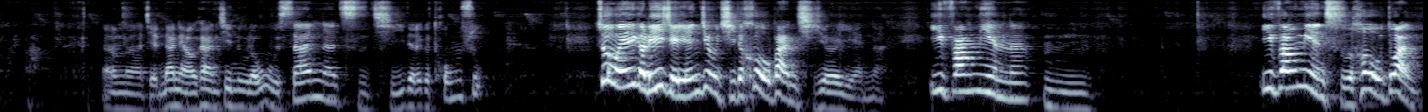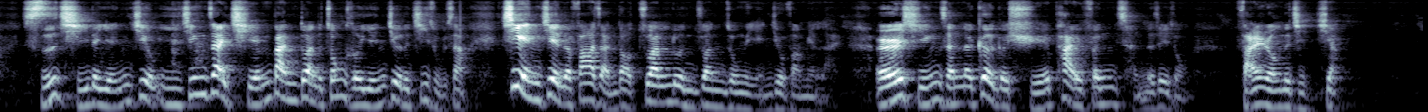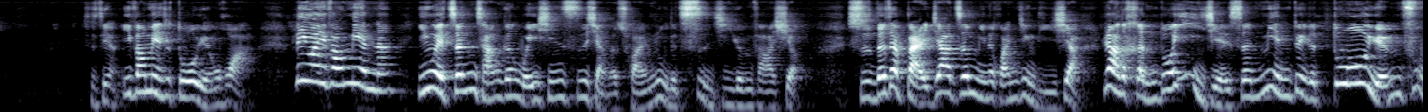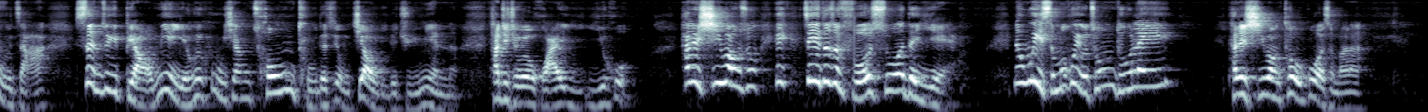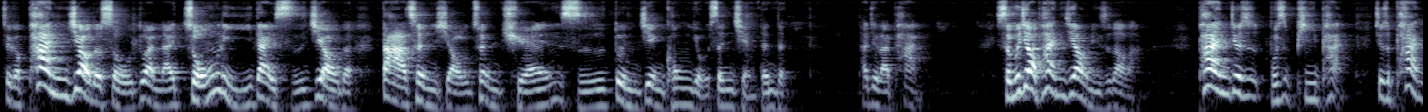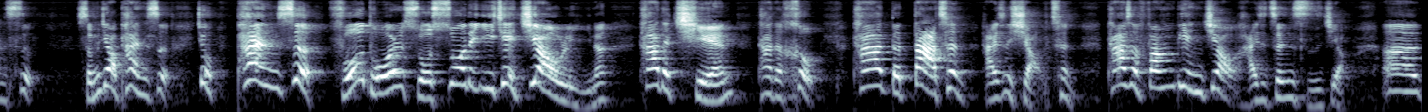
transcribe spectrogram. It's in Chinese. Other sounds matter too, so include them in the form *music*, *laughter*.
那么简单鸟瞰进入了雾山呢此期的那个通数。作为一个理解研究期的后半期而言。一方面呢，嗯，一方面此后段时期的研究已经在前半段的综合研究的基础上，渐渐的发展到专论专宗的研究方面来，而形成了各个学派分层的这种繁荣的景象。是这样，一方面是多元化，另外一方面呢，因为珍藏跟唯心思想的传入的刺激跟发酵。使得在百家争鸣的环境底下，让很多义解生面对着多元复杂，甚至于表面也会互相冲突的这种教理的局面呢，他就就会怀疑疑惑，他就希望说，哎，这些都是佛说的耶，那为什么会有冲突嘞？他就希望透过什么呢？这个判教的手段来总理一代十教的大乘、小乘、全实、顿见空、有深浅等等，他就来判。什么叫判教？你知道吧？判就是不是批判，就是判色。什么叫判色？就判色佛陀所说的一切教理呢？它的前，它的后，它的大乘还是小乘？它是方便教还是真实教？呃，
